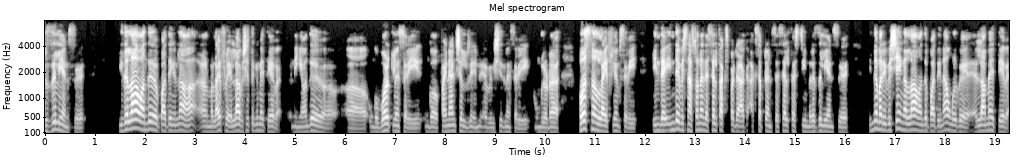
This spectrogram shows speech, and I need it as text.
resilience இதெல்லாம் வந்து பார்த்தீங்கன்னா நம்ம லைஃப்ல எல்லா விஷயத்துக்குமே தேவை. நீங்க வந்து உங்கள் உங்க ஒர்க்லயும் சரி உங்க ஃபைனான்ஷியல் விஷயத்துலயும் சரி உங்களோட பர்சனல் லைஃப்லயும் சரி இந்த இந்த விஷயம் நான் சொன்ன இந்த self expect acceptance self esteem resilience இந்த மாதிரி விஷயங்கள்லாம் வந்து பார்த்தீங்கன்னா, உங்களுக்கு எல்லாமே தேவை.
